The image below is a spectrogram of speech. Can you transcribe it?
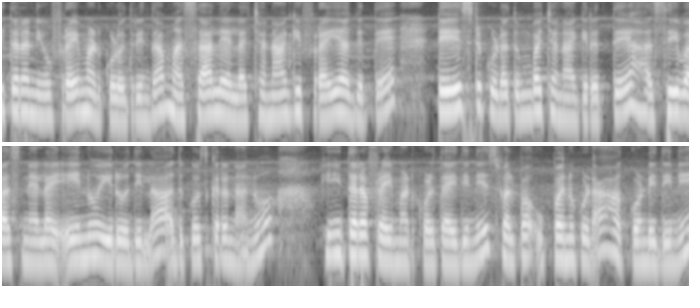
ಈ ಥರ ನೀವು ಫ್ರೈ ಮಾಡ್ಕೊಳ್ಳೋದ್ರಿಂದ ಮಸಾಲೆ ಎಲ್ಲ ಚೆನ್ನಾಗಿ ಫ್ರೈ ಆಗುತ್ತೆ. ಟೇಸ್ಟ್ ಕೂಡ ತುಂಬ ಚೆನ್ನಾಗಿರುತ್ತೆ. ಹಸಿ ವಾಸನೆ ಎಲ್ಲ ಏನೂ ಇರೋದಿಲ್ಲ. ಅದಕ್ಕೋಸ್ಕರ ನಾನು ಈ ಥರ ಫ್ರೈ ಮಾಡ್ಕೊಳ್ತಾ ಇದ್ದೀನಿ. ಸ್ವಲ್ಪ ಉಪ್ಪನ್ನು ಕೂಡ ಹಾಕ್ಕೊಂಡಿದ್ದೀನಿ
